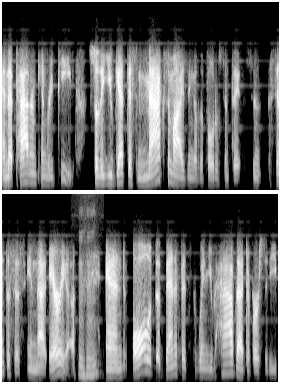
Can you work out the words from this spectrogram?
and that pattern can repeat so that you get this maximizing of the photosynthesis in that area Mhm. and all of the benefits when you have that diversity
